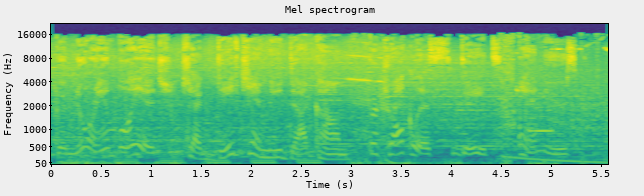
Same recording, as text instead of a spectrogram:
Ganorium Voyage. Check davechimney.com for track lists, dates, and news.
